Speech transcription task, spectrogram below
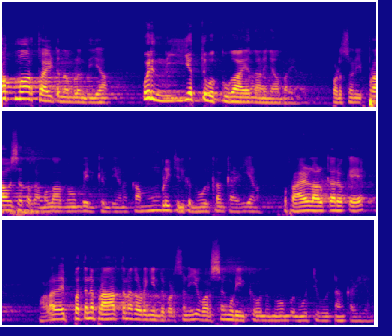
ആത്മാർത്ഥമായിട്ട് നമ്മൾ എന്ത് ചെയ്യുക? ഒരു നീയത്ത് വെക്കുക എന്നാണ് ഞാൻ പറയുന്നത്. പടച്ചോനെ ഇപ്രാവശ്യത്തെ റമലാൻ നോമ്പ് എനിക്ക് എന്ത് ചെയ്യണം? കംപ്ലീറ്റ് എനിക്ക് നോൽക്കാൻ കഴിയണം. ഇപ്പോൾ പ്രായമുള്ള ആൾക്കാരൊക്കെ വളരെ ഇപ്പം തന്നെ പ്രാർത്ഥന തുടങ്ങിയിട്ടുണ്ട് പടച്ചോനെ ഈ വർഷം കൂടി എനിക്ക് ഒന്ന് നോമ്പ് നോറ്റ് വീട്ടാൻ കഴിയണം.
